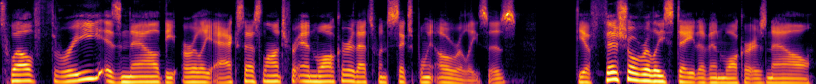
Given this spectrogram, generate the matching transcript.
12.3 is now the early access launch for Endwalker. That's when 6.0 releases. The official release date of Endwalker is now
